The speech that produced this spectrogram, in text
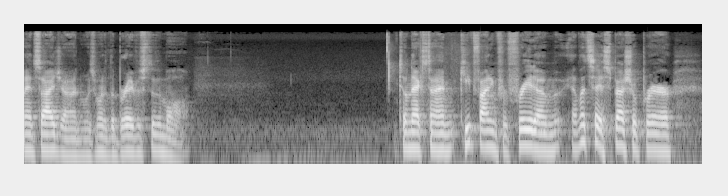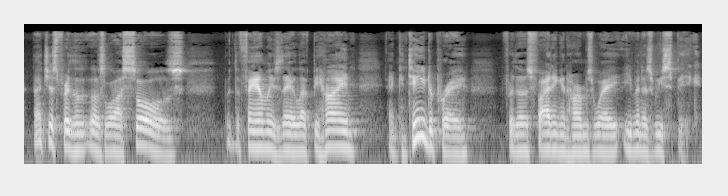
Lance Sijan was one of the bravest of them all. Until next time, keep fighting for freedom. And let's say a special prayer not just for the, those lost souls, but the families they left behind, and continue to pray for those fighting in harm's way, even as we speak.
